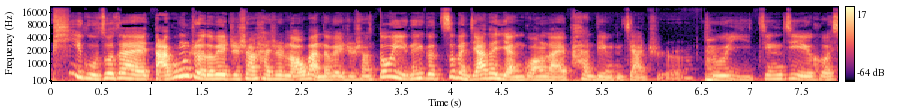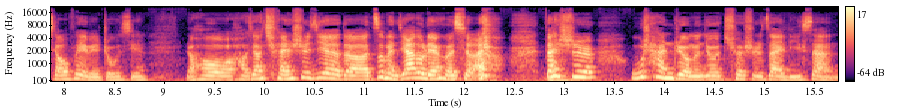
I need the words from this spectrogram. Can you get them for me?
屁股坐在打工者的位置上，还是老板的位置上，都以那个资本家的眼光来判定价值，就嗯以经济和消费为中心。然后好像全世界的资本家都联合起来了，但是无产者们就确实在离散。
